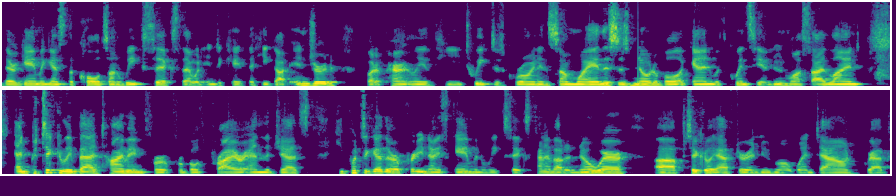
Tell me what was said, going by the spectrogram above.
their game against the Colts on week six that would indicate that he got injured, but apparently he tweaked his groin in some way. And this is notable again with Quincy Enunwa sidelined, and particularly bad timing for, for both Pryor and the Jets. He put together a pretty nice game in week six, kind of out of nowhere, uh, particularly after Enunwa went down. Grabbed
